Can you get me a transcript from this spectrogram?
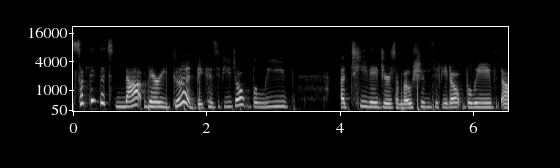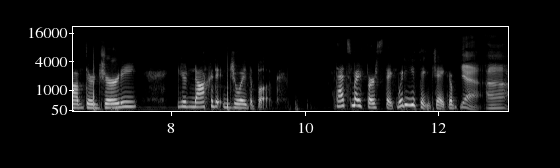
something that's not very good because if you don't believe a teenager's emotions, if you don't believe um, their journey, you're not going to enjoy the book. That's my first thing. What do you think, Jacob? Yeah, uh,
